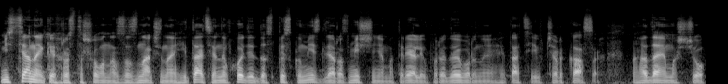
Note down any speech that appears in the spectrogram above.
Місця, на яких розташована зазначена агітація, не входять до списку місць для розміщення матеріалів передвиборної агітації в Черкасах. Нагадаємо, що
